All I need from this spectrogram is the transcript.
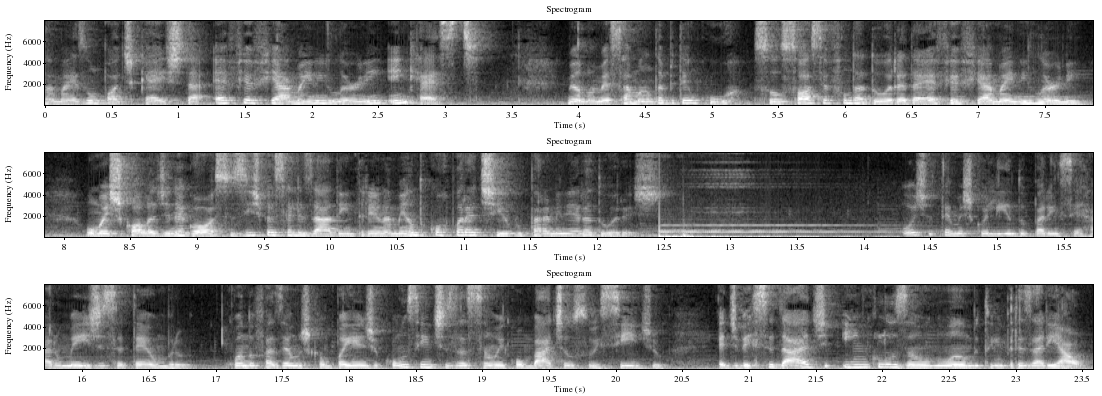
a mais um podcast da FFA Mining Learning em Cast. Meu nome é Samantha Bittencourt, sou sócia fundadora da FFA Mining Learning, uma escola de negócios especializada em treinamento corporativo para mineradoras. Hoje o tema escolhido para encerrar o mês de setembro, quando fazemos campanhas de conscientização e combate ao suicídio, é diversidade e inclusão no âmbito empresarial.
